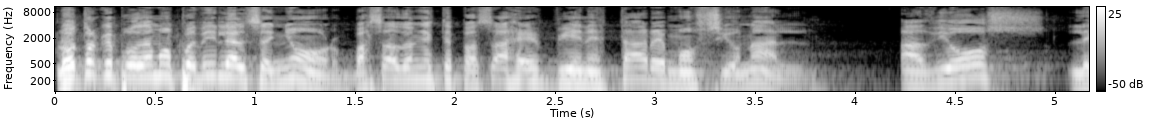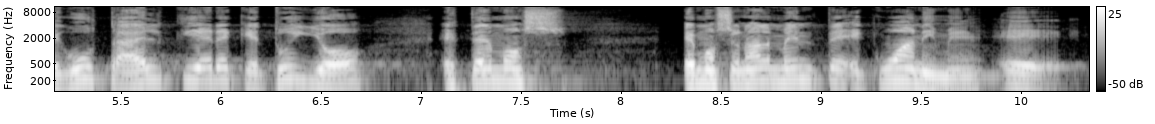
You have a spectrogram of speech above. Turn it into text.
Lo otro que podemos pedirle al Señor, basado en este pasaje, es bienestar emocional. A Dios le gusta, Él quiere que tú y yo estemos emocionalmente ecuánime, eh,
